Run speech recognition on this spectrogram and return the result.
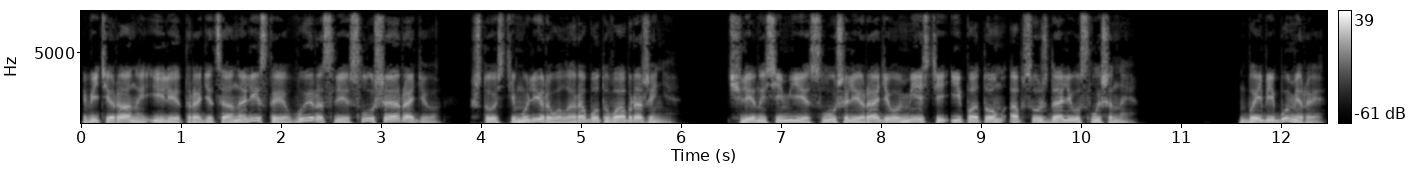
Ветераны или традиционалисты выросли, слушая радио, что стимулировало работу воображения. Члены семьи слушали радио вместе и потом обсуждали услышанное. Бэби-бумеры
